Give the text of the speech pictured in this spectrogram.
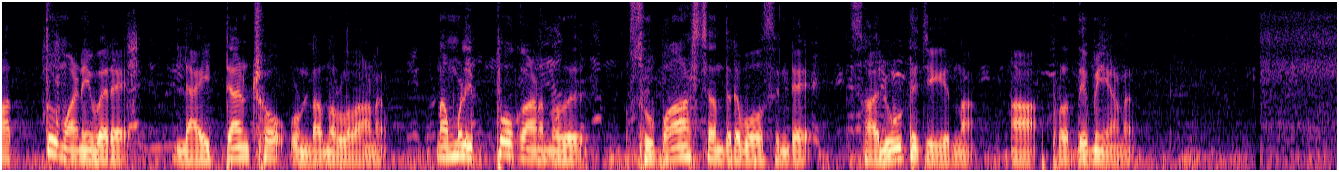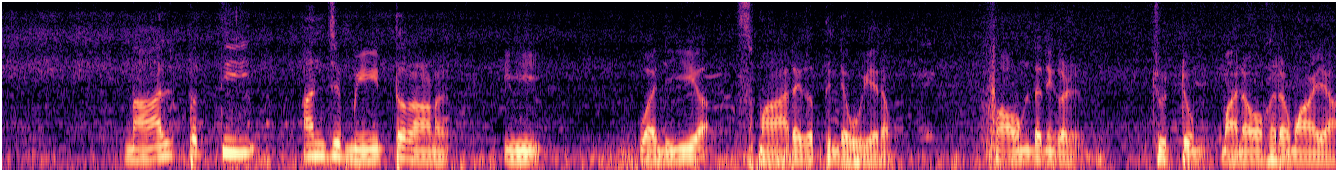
പത്ത് മണി വരെ ലൈറ്റ് ആൻഡ് ഷോ ഉണ്ടെന്നുള്ളതാണ്. നമ്മളിപ്പോൾ കാണുന്നത് സുഭാഷ് ചന്ദ്രബോസിന്റെ സല്യൂട്ട് ചെയ്യുന്ന ആ പ്രതിമയാണ്. നാൽപ്പത്തി അഞ്ച് മീറ്ററാണ് ഈ വലിയ സ്മാരകത്തിന്റെ ഉയരം. ഫൗണ്ടനുകൾ ചുറ്റും മനോഹരമായ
